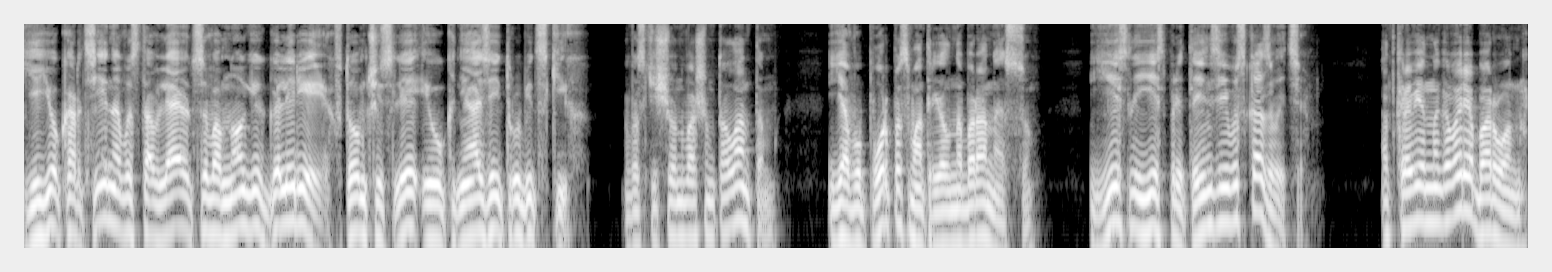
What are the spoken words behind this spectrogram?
«Ее картины выставляются во многих галереях, в том числе и у князей Трубецких. Восхищен вашим талантом?» Я в упор посмотрел на баронессу. «Если есть претензии, высказывайте». «Откровенно говоря, барон,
